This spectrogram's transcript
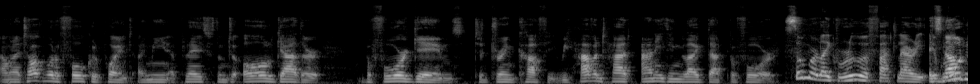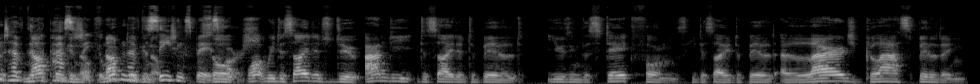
And when I talk about a focal point, I mean a place for them to all gather before games to drink coffee. We haven't had anything like that before. Somewhere like Rua Fat Larry, it not- wouldn't have the capacity. enough, it wouldn't have the enough. seating space so for it. what we decided to do, Andy decided to build using the state funds. He decided to build a large glass building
